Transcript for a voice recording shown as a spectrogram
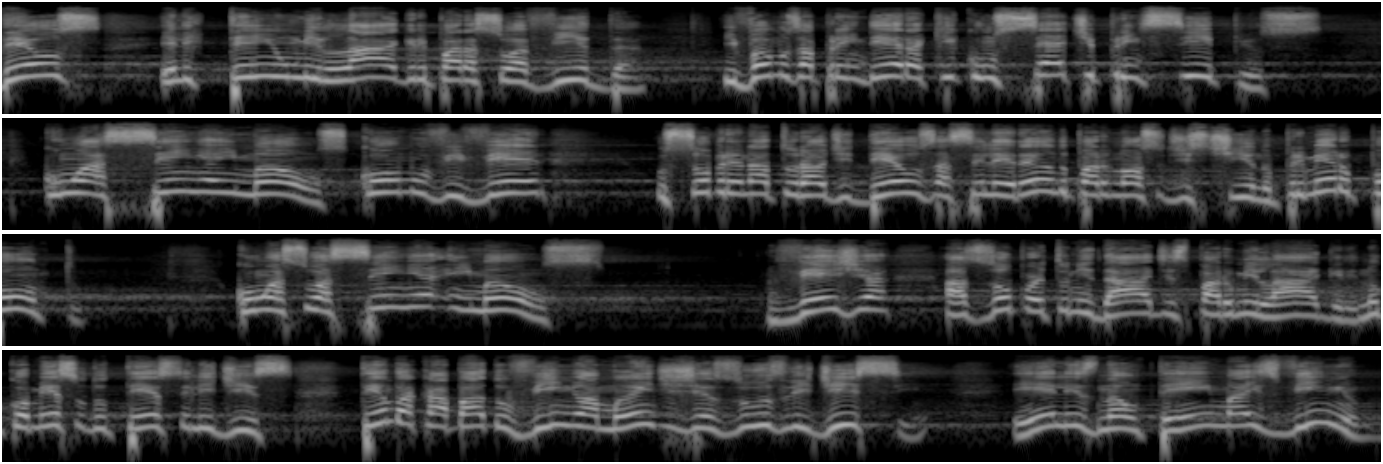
Deus, Ele tem um milagre para a sua vida, e vamos aprender aqui com sete princípios, com a senha em mãos, como viver o sobrenatural de Deus acelerando para o nosso destino. Primeiro ponto, com a sua senha em mãos, Veja as oportunidades para o milagre. No começo do texto ele diz: Tendo acabado o vinho, a mãe de Jesus lhe disse: Eles não têm mais vinho.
